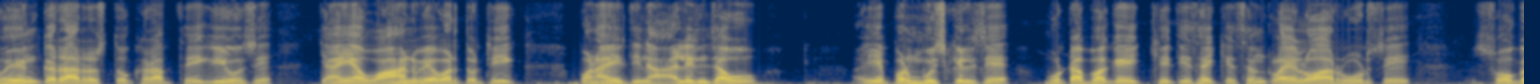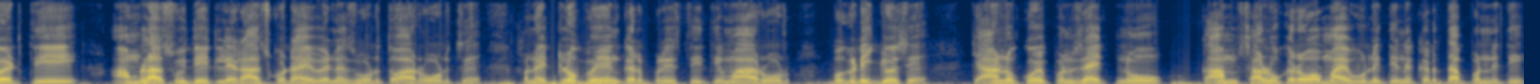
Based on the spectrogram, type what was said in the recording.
ભયંકર આ રસ્તો ખરાબ થઈ ગયો છે કે અહીંયા વાહન વ્યવહાર તો ઠીક, પણ અહીંથી હાલીને જવું એ પણ મુશ્કેલ છે. મોટાભાગે ખેતી કે સંકળાયેલો આ રોડ છે. સોગઢથી આંબલા સુધી એટલે રાજકોટ હાઈવેને જોડતો આ રોડ છે. પણ એટલો ભયંકર પરિસ્થિતિમાં આ રોડ બગડી ગયો છે કે આનું કોઈ પણ જાતનું કામ ચાલુ કરવામાં આવ્યું નથી ને કરતા પણ નથી.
